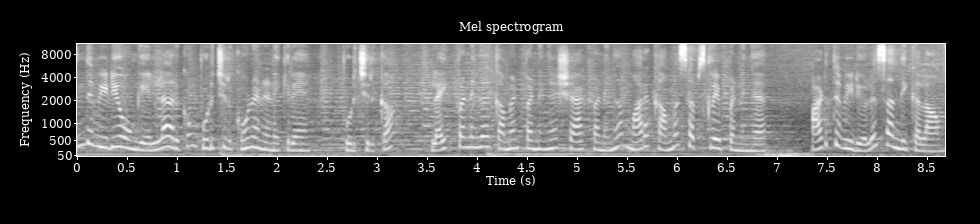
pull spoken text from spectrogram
இந்த வீடியோ உங்கள் எல்லாருக்கும் பிடிச்சிருக்கும்னு நான் நினைக்கிறேன். பிடிச்சிருக்கா? லைக் பண்ணுங்கள் கமெண்ட் பண்ணுங்கள் ஷேர் பண்ணுங்கள் மறக்காமல் சப்ஸ்கிரைப் பண்ணுங்கள் அடுத்த வீடியோவில் சந்திக்கலாம்.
